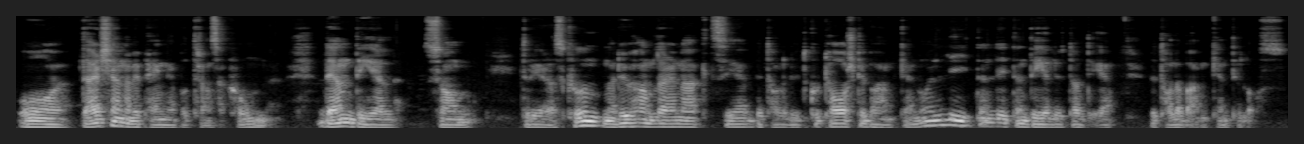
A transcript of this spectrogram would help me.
Och där tjänar vi pengar på transaktioner. Den del som faktureras kund, när du handlar en aktie betalar du ut courtage till banken och en liten, liten del utav det betalar banken till oss.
